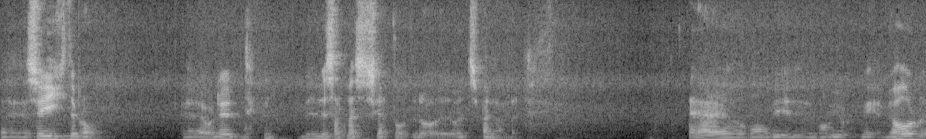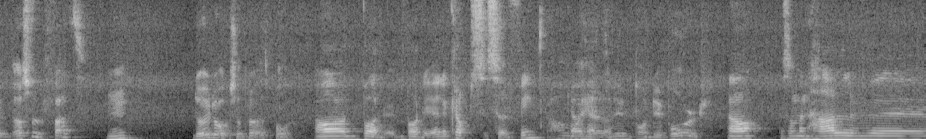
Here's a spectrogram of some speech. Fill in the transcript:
eh, så gick det bra. Eh, och det, vi, satt mest och skrattade åt det. Det var lite spännande. Eh, vad har vi, vad har vi gjort mer? Vi har, vi har surfat. Mm. Det har ju du också prövat på. Ja, body, body, eller kroppssurfing. Ja, vad heter det. det? Bodyboard? Ja, som en halv... eh,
